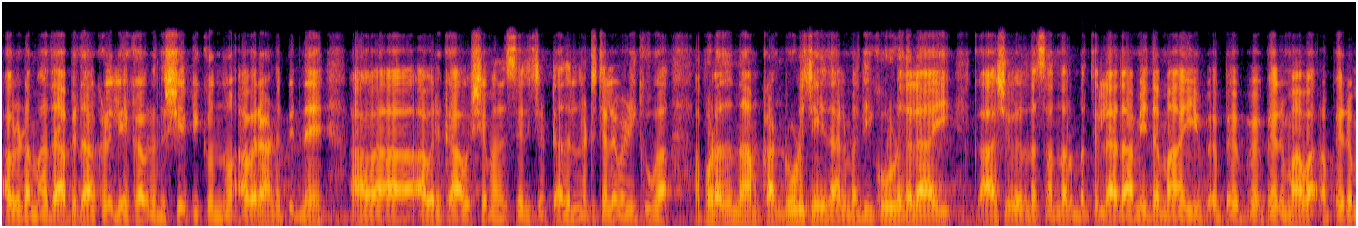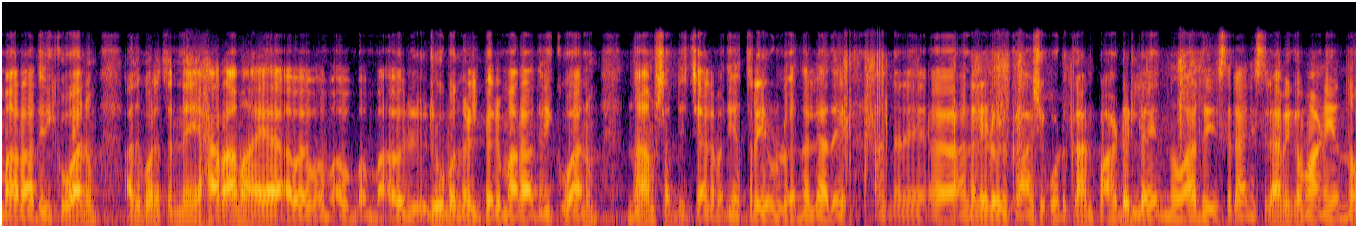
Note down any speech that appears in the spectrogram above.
അവരുടെ മാതാപിതാക്കളിലേക്ക് അവർ നിക്ഷേപിക്കുന്നു. അവരാണ് പിന്നെ അവർക്ക് ആ- ആവശ്യമനുസരിച്ചിട്ട് അതിൽ നിന്നിട്ട് ചെലവഴിക്കുക. അപ്പോൾ അത് നാം കൺട്രോൾ ചെയ്താൽ മതി. കൂടുതലായി കാശ് വരുന്ന സന്ദർഭത്തിൽ അത് അമിതമായി പെരുമാ പെരുമാറാതിരിക്കുവാനും അതുപോലെ തന്നെ ഹറാമായ രൂപങ്ങളിൽ പെരുമാറാതിരിക്കുവാനും നാം ശ്രദ്ധിച്ചാൽ അത് എത്രയേ ഉള്ളൂ. എന്നല്ലാതെ അങ്ങനെ അങ്ങനെയുള്ള ഒരു കാശ് കൊടുക്കാൻ പാടില്ല എന്നോ അത് ഇസ്ലാ അനിസ്ലാമികമാണ് എന്നോ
